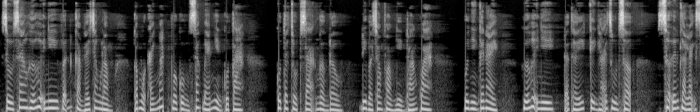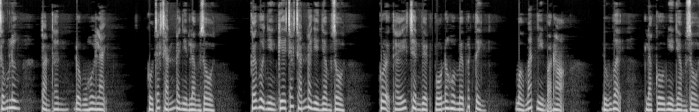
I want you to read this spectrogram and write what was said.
dù sao hứa Huệ Nhi vẫn cảm thấy trong lòng có một ánh mắt vô cùng sắc bén nhìn cô ta. Cô ta trột dạ ngẩng đầu, đi vào trong phòng nhìn thoáng qua. Vừa nhìn cái này, hứa Huệ Nhi đã thấy kinh hãi run sợ sợ đến cả lạnh sống lưng, toàn thân đổ mồ hôi lạnh. Cô chắc chắn là nhìn lầm rồi. Cái vừa nhìn kia chắc chắn là nhìn nhầm rồi. Cô lại thấy Trần Việt vốn đang hôn mê bất tỉnh, mở mắt nhìn bọn họ. Đúng vậy, là cô nhìn nhầm rồi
